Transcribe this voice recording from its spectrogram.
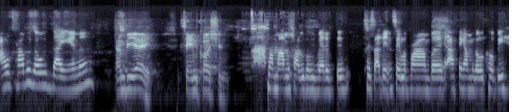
I would probably go with Diana. NBA, same question. My mom is probably gonna be mad if this because I didn't say LeBron, but I think I'm gonna go with Kobe.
